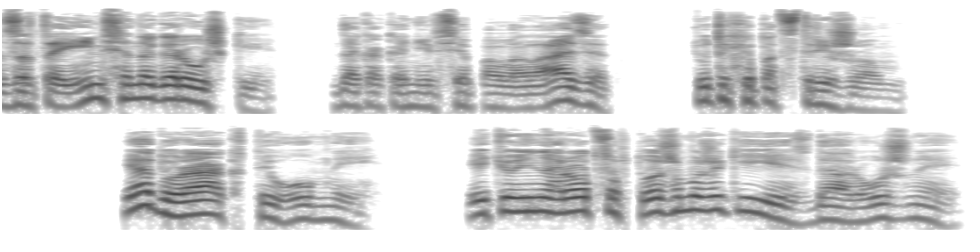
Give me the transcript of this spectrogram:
Затаимся на горушке, да как они все повылазят, тут их и подстрижем. Я дурак, ты умный. Ведь у инородцев тоже мужики есть, да оружные.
